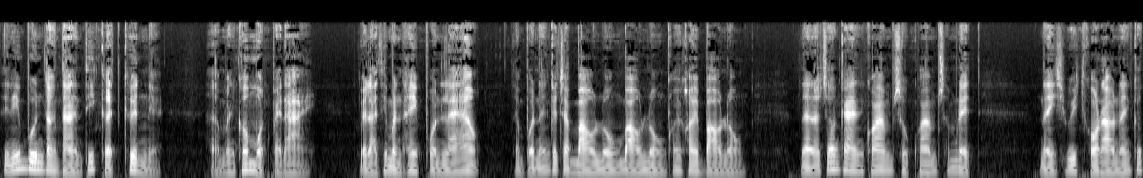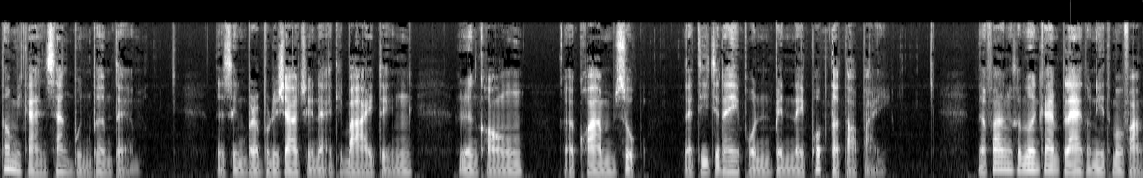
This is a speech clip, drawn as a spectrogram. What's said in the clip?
ทีนี้บุญต่างๆที่เกิดขึ้นเนี่ยมันก็หมดไปได้ เวลาที่มันให้ผลแล้วแต่ผลนั้นก็จะเบาลงเบาลง ค่อย ๆ เบาลงแต่เราต้องการความสุขความสำเร็จในชีวิตของเรานั้นก็ต้องมีการสร้างบุญเพิ่มเติม แต่ซึ่งพระพุทธเจ้าจึงได้อธิบายถึงเรื่องของความสุขที่จะได้ผลเป็นในภพต่อๆไปนะฟังสำนวนการแปลตรงนี้ท่านผู้ฟัง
